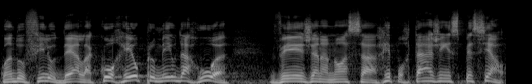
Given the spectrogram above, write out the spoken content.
quando o filho dela correu para o meio da rua. Veja na nossa reportagem especial.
